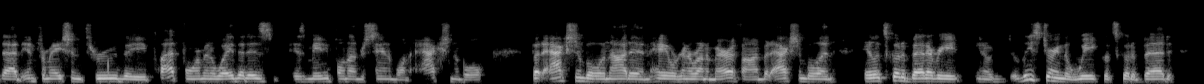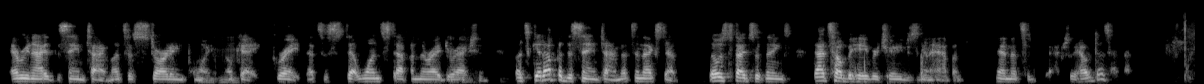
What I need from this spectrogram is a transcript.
that information through the platform in a way that is is meaningful and understandable and actionable. But actionable and not in, hey, we're going to run a marathon, but actionable and hey, let's go to bed every, you know, at least during the week, let's go to bed every night at the same time. That's a starting point. Mm-hmm. Okay, great. That's a step one step in the right direction. Let's get up at the same time. That's the next step. Those types of things. That's how behavior change is going to happen, and that's actually how it does happen.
